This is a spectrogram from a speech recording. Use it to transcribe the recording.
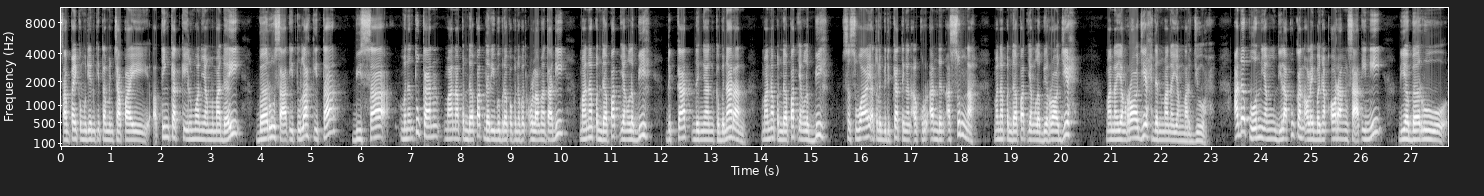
sampai kemudian kita mencapai uh, tingkat keilmuan yang memadai baru saat itulah kita bisa menentukan mana pendapat dari beberapa pendapat ulama tadi mana pendapat yang lebih dekat dengan kebenaran mana pendapat yang lebih sesuai atau lebih dekat dengan Al-Quran dan As-Sunnah mana pendapat yang lebih rojih mana yang rojih dan mana yang marjuh Adapun yang dilakukan oleh banyak orang saat ini, dia baru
